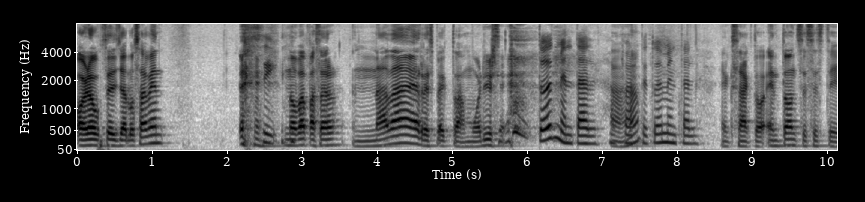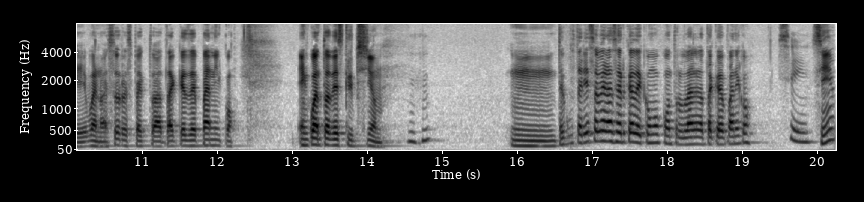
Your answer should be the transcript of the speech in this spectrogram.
ahora ustedes ya lo saben, Sí. no va a pasar nada respecto a morirse. Todo es mental, Ajá. aparte, todo es mental. Exacto. Entonces, este, bueno, eso respecto a ataques de pánico. En cuanto a descripción, ¿te gustaría saber acerca de cómo controlar el ataque de pánico? Sí. ¿Sí?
